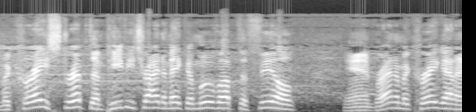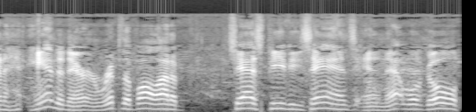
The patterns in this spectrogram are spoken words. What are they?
McCray stripped him. Peavy tried to make a move up the field, and Brandon McCray got a hand in there and ripped the ball out of Chaz Peavy's hands, and that will go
